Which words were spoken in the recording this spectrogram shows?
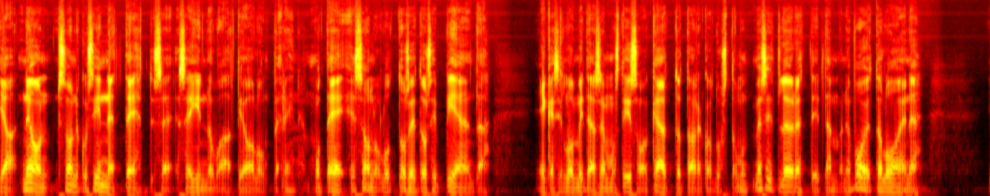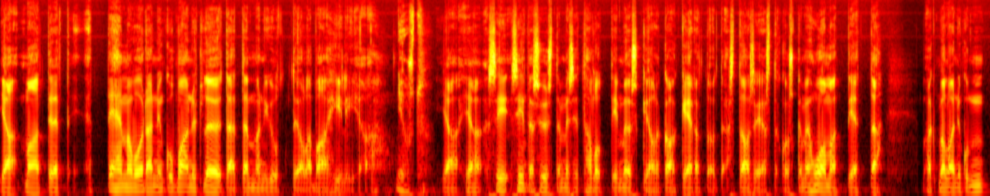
Ja ne on, se on niin kuin sinne tehty se, se innovaatio alun perin. Mutta se on ollut tosi tosi pientä, eikä sillä ole mitään semmoista isoa käyttötarkoitusta. Mutta me sitten löydettiin tämmöinen voiteluaine, ja mä ajattelin, että, että eihän me voidaan niin kuin vaan nyt löytää tämmöinen juttu ja olla vaan hiljaa. Just. Ja, ja si, siitä syystä me sitten haluttiin myöskin alkaa kertoa tästä asiasta, koska me huomattiin, että vaikka me ollaan niin kuin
